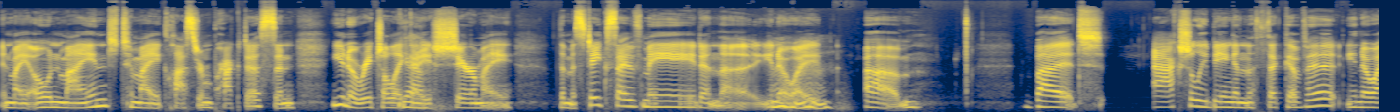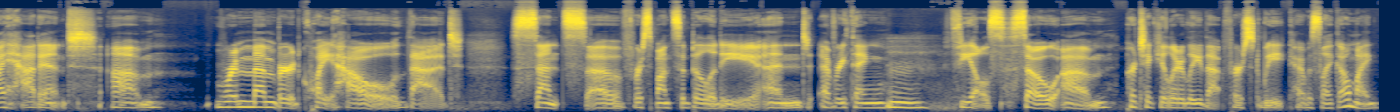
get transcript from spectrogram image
in my own mind to my classroom practice and you know Rachel like yeah. I share my the mistakes I've made and the you know mm-hmm. I um but actually being in the thick of it, you know, I hadn't um remembered quite how that sense of responsibility and everything mm. feels. So, um, particularly that first week, I was like, oh my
